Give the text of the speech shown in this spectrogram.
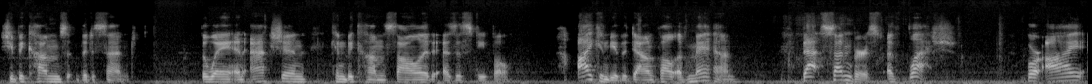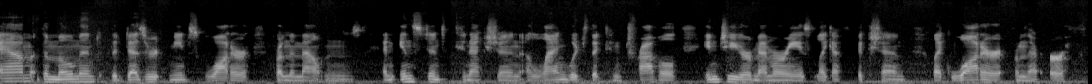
she becomes the descent. The way an action can become solid as a steeple. I can be the downfall of man, that sunburst of flesh. For I am the moment the desert meets water from the mountains, an instant connection, a language that can travel into your memories like a fiction, like water from the earth,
